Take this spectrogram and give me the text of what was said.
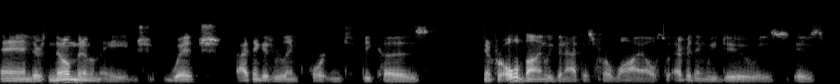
And there's no minimum age, which I think is really important because you know for Old Line we've been at this for a while, so everything we do is is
